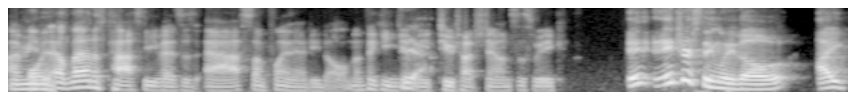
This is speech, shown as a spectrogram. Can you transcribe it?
I mean, points. Atlanta's pass defense is ass. I'm playing Andy Dalton. I think he can get yeah. me two touchdowns this week. It, interestingly, though, I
